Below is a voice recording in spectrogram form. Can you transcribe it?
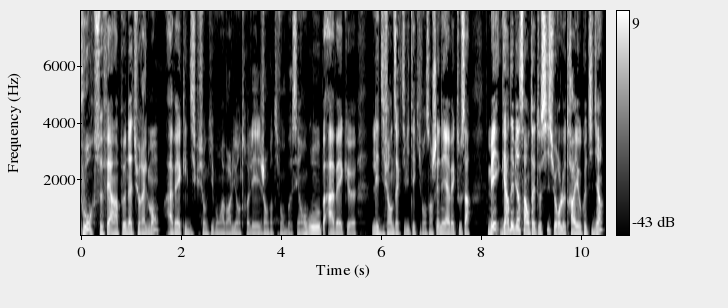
pour se faire un peu naturellement avec les discussions qui vont avoir lieu entre les gens quand ils vont bosser en groupe, avec euh, les différentes activités qui vont s'enchaîner, avec tout ça. Mais gardez bien ça en tête aussi sur le travail au quotidien.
